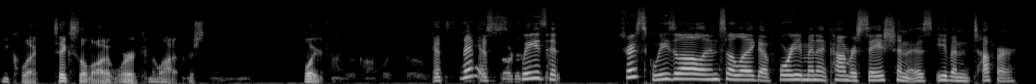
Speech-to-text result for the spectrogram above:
you collect it takes a lot of work and a lot of understanding of what you're trying to accomplish. So it's, it's squeeze it. Try to squeeze it all into like a 40 minute conversation is even tougher,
